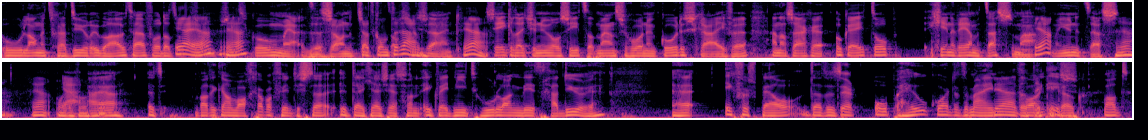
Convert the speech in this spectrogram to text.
hoe lang het gaat duren überhaupt hè, voordat we Ja, ja, ja. komen. Maar ja, dat zou natuurlijk Dat komt eraan. zijn. Ja. Zeker dat je nu al ziet dat mensen gewoon een code schrijven en dan zeggen: Oké, top, genereer mijn testen maar, Ja. mijn unit tests. Ja, ja, Ja, Nou ja, het, wat ik dan wel grappig vind is dat, dat jij zegt van ik weet niet hoe lang dit gaat duren. Eh, ik voorspel dat het er op heel korte termijn Ja, dat gewoon is. ook. Want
